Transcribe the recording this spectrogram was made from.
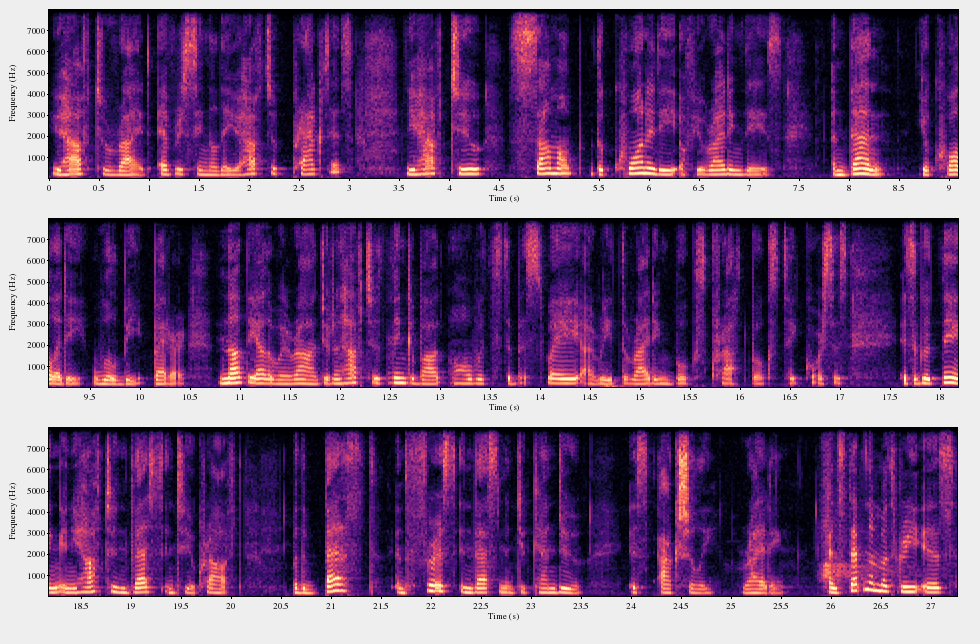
You have to write every single day, you have to practice, you have to sum up the quantity of your writing days, and then your quality will be better. Not the other way around. You don't have to think about, oh, what's the best way? I read the writing books, craft books, take courses. It's a good thing, and you have to invest into your craft. But the best and first investment you can do is actually writing. And step number three is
